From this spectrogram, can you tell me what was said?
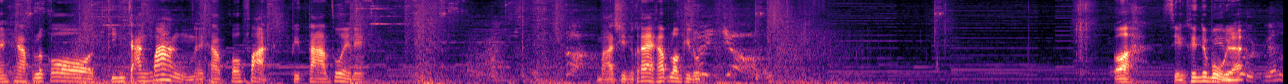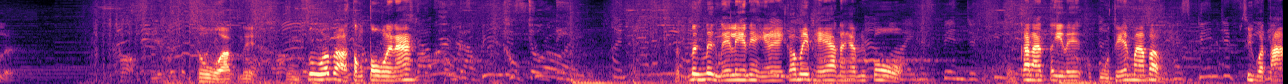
นะครับ แล้วก็จริงจังบ้างนะครับ ก็ฝากติดตามด้วยนะมาชิ้นแรกครับ ลองกินดูว้าเสียงขึ้นจมูกแล้วหลุดงั้นเหรอชอบเพียสู้ครับนี่ผมสู้แบบตรงๆเลยนะหนึ่งหนึ่งในเลนเนี่ยยังไงก็ไม่แพ้นะครับพี่โป้ผมการันตีเลยโอ้โหเทสมาแบบ สิบกว่าตา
